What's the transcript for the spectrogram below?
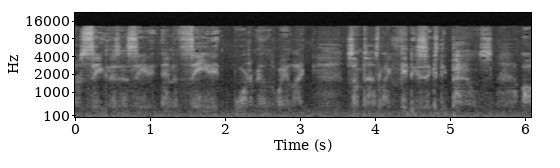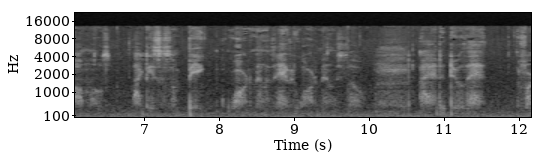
are seedless and seeded, and the seeded watermelons weigh like sometimes like 50, 60 pounds almost. Like these are some big watermelons, heavy watermelons. So I had to do that for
